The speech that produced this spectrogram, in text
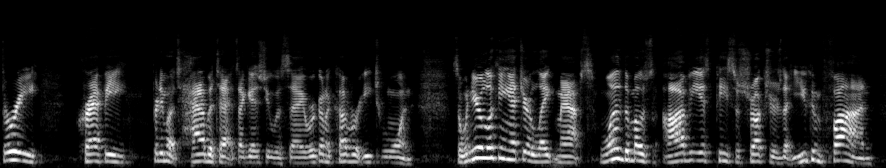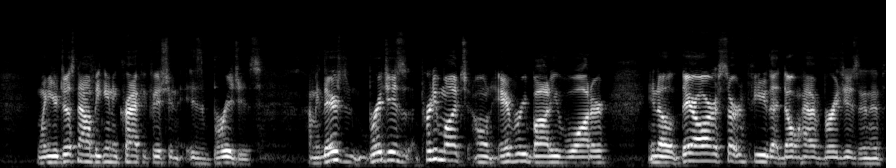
three crappy, pretty much habitats, I guess you would say. We're going to cover each one. So when you're looking at your lake maps, one of the most obvious piece of structures that you can find when you're just now beginning crappie fishing is bridges. I mean, there's bridges pretty much on every body of water. You know, there are a certain few that don't have bridges, and if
